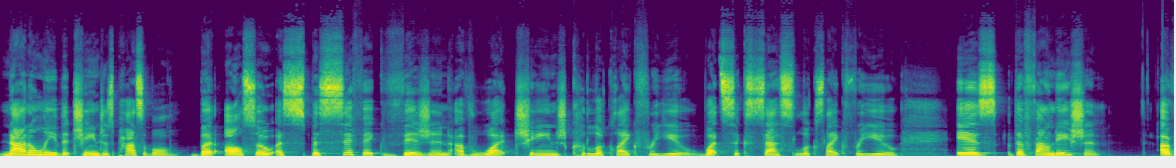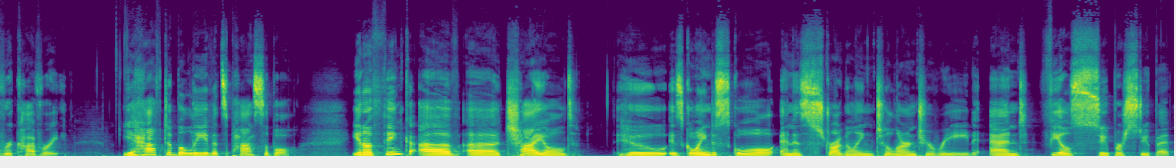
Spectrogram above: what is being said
not only that change is possible, but also a specific vision of what change could look like for you, what success looks like for you, is the foundation of recovery. You have to believe it's possible. You know, think of a child who is going to school and is struggling to learn to read and feels super stupid.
